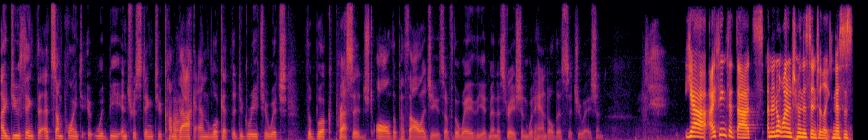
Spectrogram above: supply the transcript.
I do think that at some point it would be interesting to come back and look at the degree to which the book presaged all the pathologies of the way the administration would handle this situation. Yeah, I think that that's, and I don't want to turn this into like necess.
